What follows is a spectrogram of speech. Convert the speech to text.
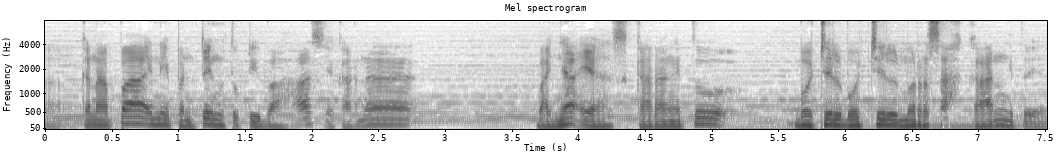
Nah, Kenapa ini penting untuk dibahas ya? Karena banyak ya sekarang itu bocil-bocil meresahkan gitu ya.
